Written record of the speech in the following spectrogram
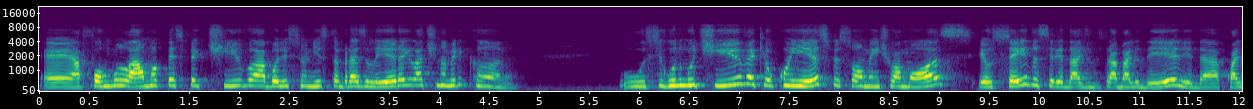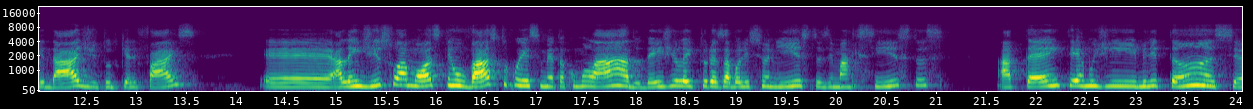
é, a formular uma perspectiva abolicionista brasileira e latino-americana. O segundo motivo é que eu conheço pessoalmente o Amos, eu sei da seriedade do trabalho dele, da qualidade de tudo que ele faz. É, além disso, o Amos tem um vasto conhecimento acumulado, desde leituras abolicionistas e marxistas, até em termos de militância,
